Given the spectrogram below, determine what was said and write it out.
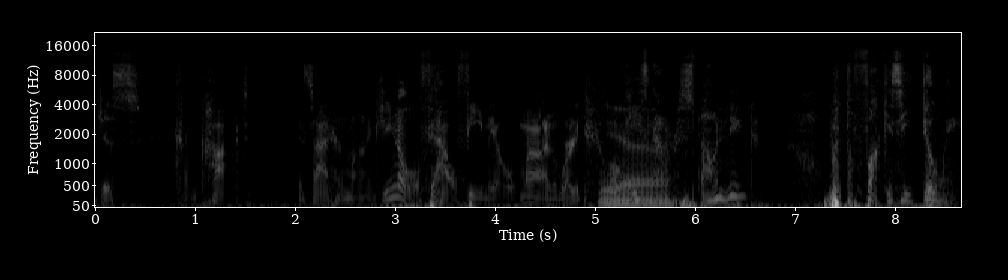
just concoct inside her mind. You know how female mind works. Yeah. Oh, he's not responding. What the fuck is he doing?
